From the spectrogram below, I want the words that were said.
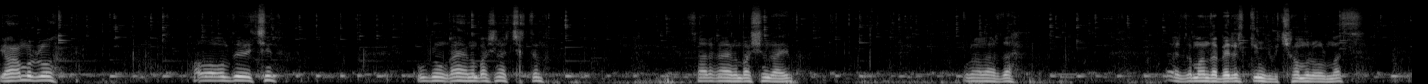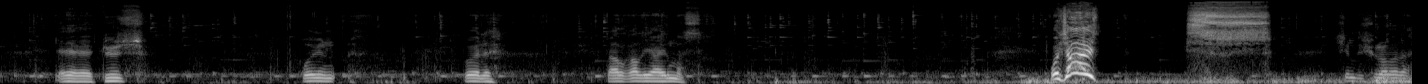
Yağmurlu hava olduğu için bugün kayanın başına çıktım. Sarı kayanın başındayım. Buralarda her zaman da belirttiğim gibi çamur olmaz. Ee, düz koyun böyle dalgalı yayılmaz. Koşay! Şimdi şuralara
